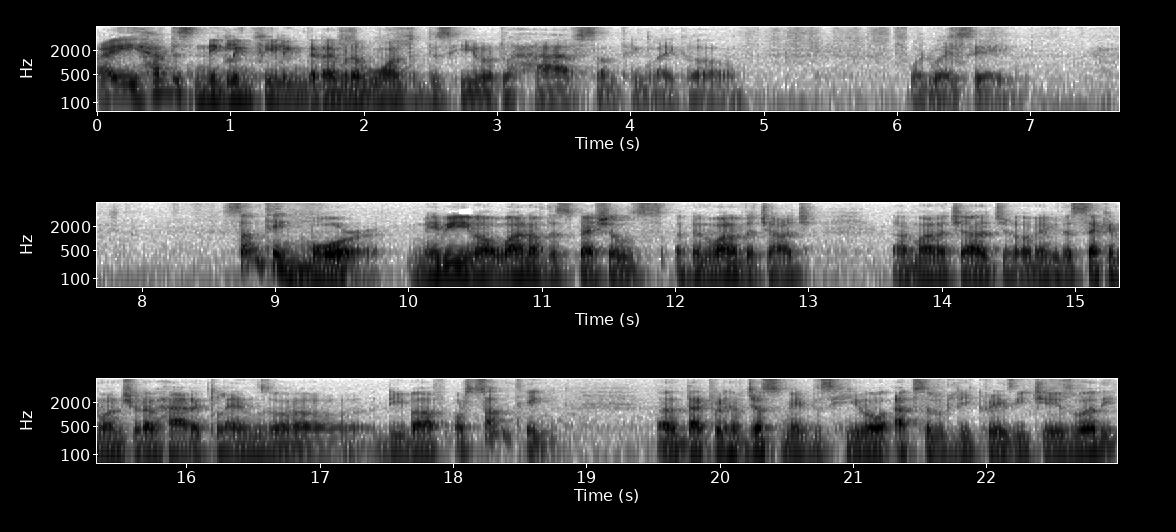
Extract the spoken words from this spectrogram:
i have this niggling feeling that i would have wanted this hero to have something like a what do i say something more maybe you know one of the specials i mean one of the charge a mana charge, or maybe the second one should have had a cleanse or a debuff or something uh, that would have just made this hero absolutely crazy chase worthy.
